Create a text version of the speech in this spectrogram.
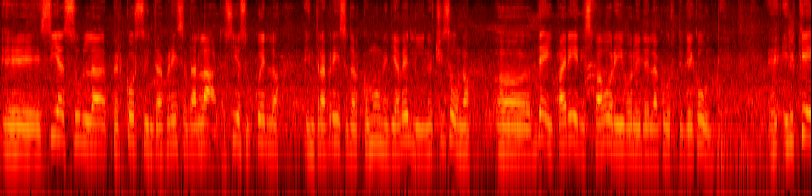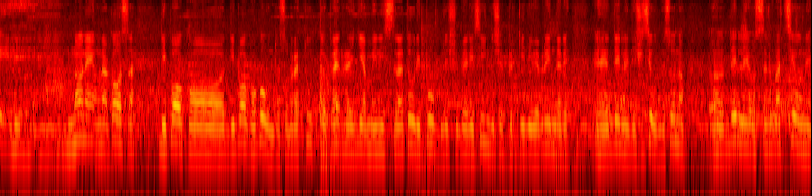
eh, sia sul percorso intrapreso dal lato sia su quello intrapreso dal comune di Avellino ci sono eh, dei pareri sfavorevoli della Corte dei Conti, eh, il che eh, non è una cosa di poco, di poco, conto, soprattutto per gli amministratori pubblici, per i sindaci e per chi deve prendere delle decisioni. Sono delle osservazioni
